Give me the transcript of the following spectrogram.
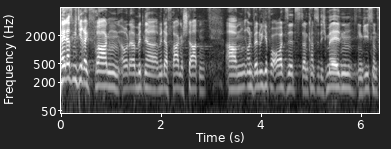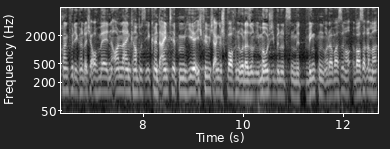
Hey, lass mich direkt fragen oder mit einer, mit einer Frage starten. Ähm, und wenn du hier vor Ort sitzt, dann kannst du dich melden. In Gießen und Frankfurt, ihr könnt euch auch melden. Online-Campus, ihr könnt eintippen, hier, ich fühle mich angesprochen oder so ein Emoji benutzen mit Winken oder was, auch immer.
